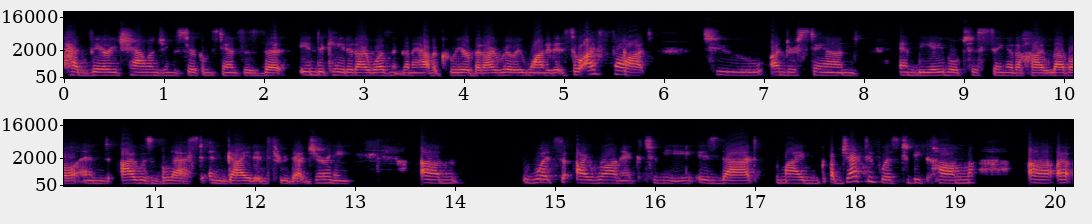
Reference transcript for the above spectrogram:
had very challenging circumstances that indicated I wasn't going to have a career, but I really wanted it. So I fought to understand and be able to sing at a high level. And I was blessed and guided through that journey. Um, what's ironic to me is that my objective was to become a, a,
